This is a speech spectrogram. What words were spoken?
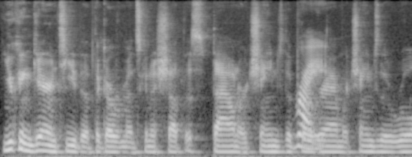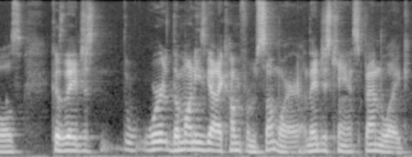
you can guarantee that the government's going to shut this down or change the Right. program or change the rules because they just we're, the money's got to come from somewhere, and they just can't spend like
